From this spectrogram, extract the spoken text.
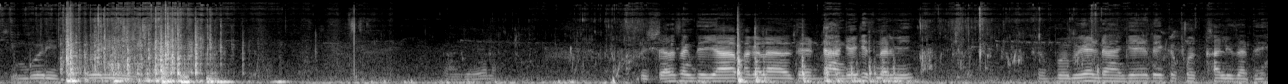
चिंबोरी चिंबोरी विशाल सांगते या भागाला ते डांग्या घेतणार मी तर बघूया डांग्या ते का खाली जाते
